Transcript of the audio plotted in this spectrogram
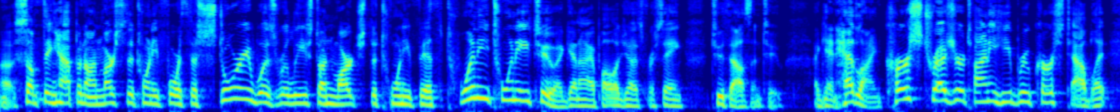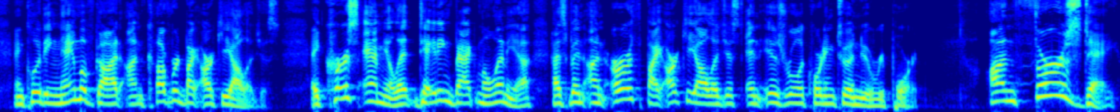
uh, something happened on March the 24th. The story was released on March the 25th, 2022. Again, I apologize for saying 2002. Again, headline Cursed Treasure Tiny Hebrew Curse Tablet, including Name of God uncovered by archaeologists. A curse amulet dating back millennia has been unearthed by archaeologists in Israel, according to a new report. On Thursday,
